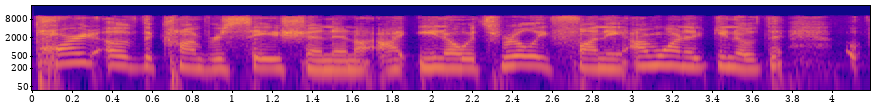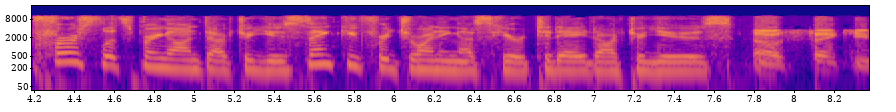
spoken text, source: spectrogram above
Part of the conversation, and I, you know, it's really funny. I want to, you know, th- first let's bring on Dr. Hughes. Thank you for joining us here today, Dr. Hughes. Oh, thank you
